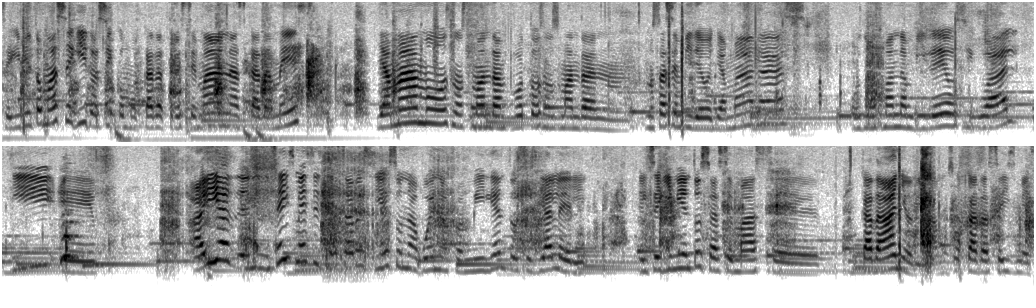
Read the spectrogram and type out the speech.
seguimiento más seguido, así como cada tres semanas, cada mes. Llamamos, nos mandan fotos, nos mandan, nos hacen videollamadas, nos mandan videos igual y eh, ahí en seis meses ya sabes si es una buena familia, entonces ya el, el seguimiento se hace más eh, cada año, digamos, o cada seis meses.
